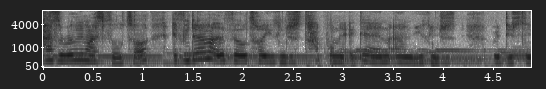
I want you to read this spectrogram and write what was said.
has a really nice filter. If you don't like the filter, you can just tap on it again and you can just reduce the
